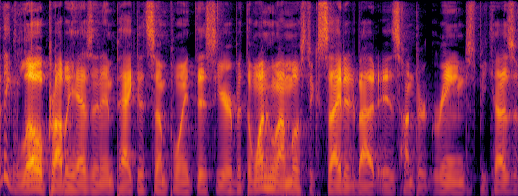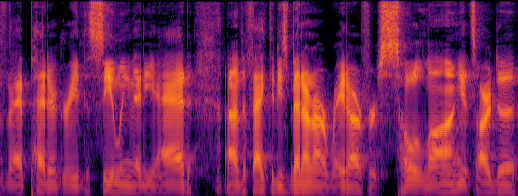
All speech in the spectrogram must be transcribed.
I think Lowe probably has an impact at some point this year, but the one who I'm most excited about is Hunter Greene, just because of that pedigree, the ceiling that he had, uh, the fact that he's been on our radar for so long. It's hard to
